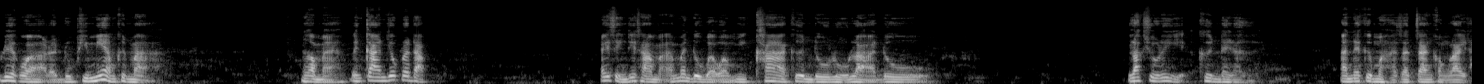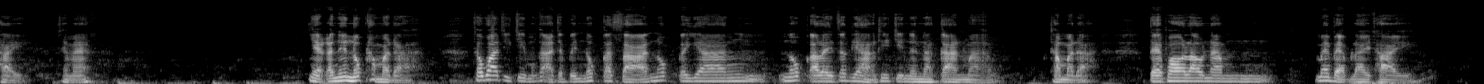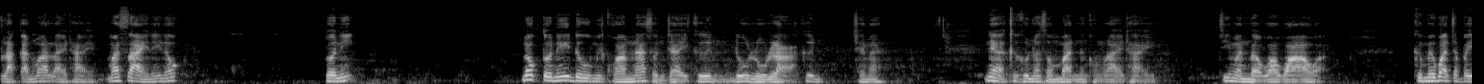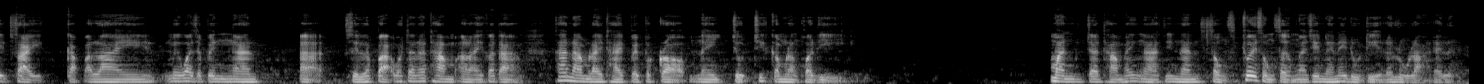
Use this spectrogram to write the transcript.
เรียกว่าดูพรีเมียมขึ้นมาเนกอะไหมเป็นการยกระดับไอ้สิ่งที่ทำอะมันดูแบบว่ามีค่าขึ้นดูหรูหราดูลักชัวรี่ขึ้นได้เลย อันนี้คือมหัศจรรย์ของลายไทย ใช่ไหมเนี่ยอันนี้นกธรรมดา ถ้าว่าจริงๆมันก็อาจจะเป็นนกกระสานกกระยางนกอะไรสักอย่างที่จินตนาการมาธรรมดา แต่พอเรานำแม่แบบลายไทย หลักการวาดลายไทย มาใส่ในนก ตัวนี้ นกตัวนี้ดูมีความน่าสนใจขึ้น ดูหรูหราขึ้นใช่ไหมเนี่ยคือคุณสมบัติหนึ่งของลายไทย ที่มันแบบว่าว้าวอะ คือไม่ว่าจะไปใส่กับอะไร ไม่ว่าจะเป็นงาน ศิลปะวัฒนธรรมอะไรก็ตาม ถ้านำลายไทยไปประกอบในจุดที่กำลังพอดี มันจะทำให้งานที่นั้นส่งช่วยส่งเสริมงานชิ้นนั้นให้ดูดีและหรูหราได้เลย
